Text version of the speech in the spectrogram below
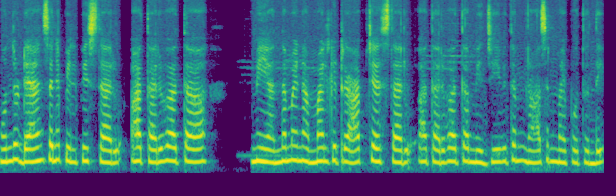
ముందు డ్యాన్స్ అని పిలిపిస్తారు. ఆ తరువాత మీ అందమైన అమ్మాయిలకి ట్రాప్ చేస్తారు. ఆ తర్వాత మీ జీవితం నాశనం అయిపోతుంది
